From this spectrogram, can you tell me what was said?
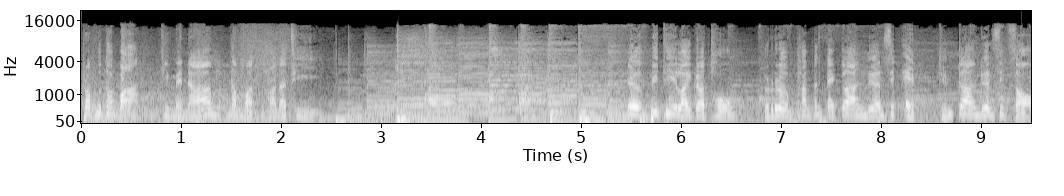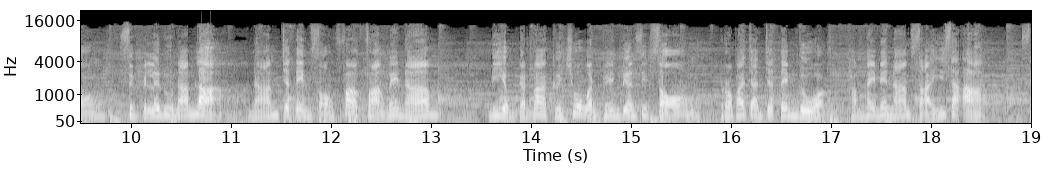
พระพุทธบาทที่แม่น้ำนำมาทานาที เดิมพิธีลอยกระทง เริ่มทำตั้งแต่กลางเดือน 11 ถึงกลางเดือน 12 ซึ่งเป็นฤดูน้ำหลากน้ำจะเต็มสองฝากฝั่งแม่น้ำนิยมกันมากคือช่วงวันเพ็ญเดือน 12 เพราะพระจันทร์จะเต็มดวงทำให้แม่น้ำใสสะอาด แส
